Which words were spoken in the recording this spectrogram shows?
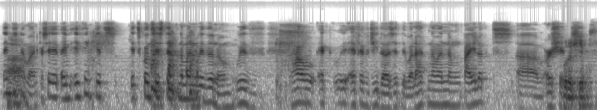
Hindi Ah. naman kasi I, I think it's it's consistent naman with ano with how FFG does it, 'di ba? Lahat naman ng pilots um, or ships. Puro ships.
